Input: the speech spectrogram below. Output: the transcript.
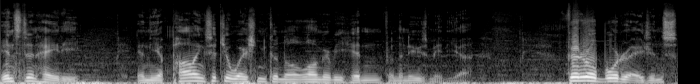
instant Haiti and the appalling situation could no longer be hidden from the news media. Federal border agents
